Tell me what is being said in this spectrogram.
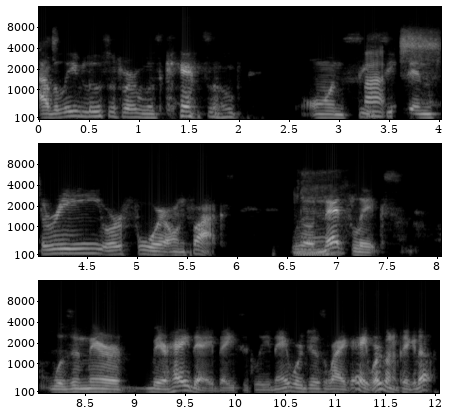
I believe Lucifer was canceled on Fox. season three or four on Fox. Well, Yeah. Netflix was in their their heyday basically, and they were just like, "Hey, we're gonna pick it up.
